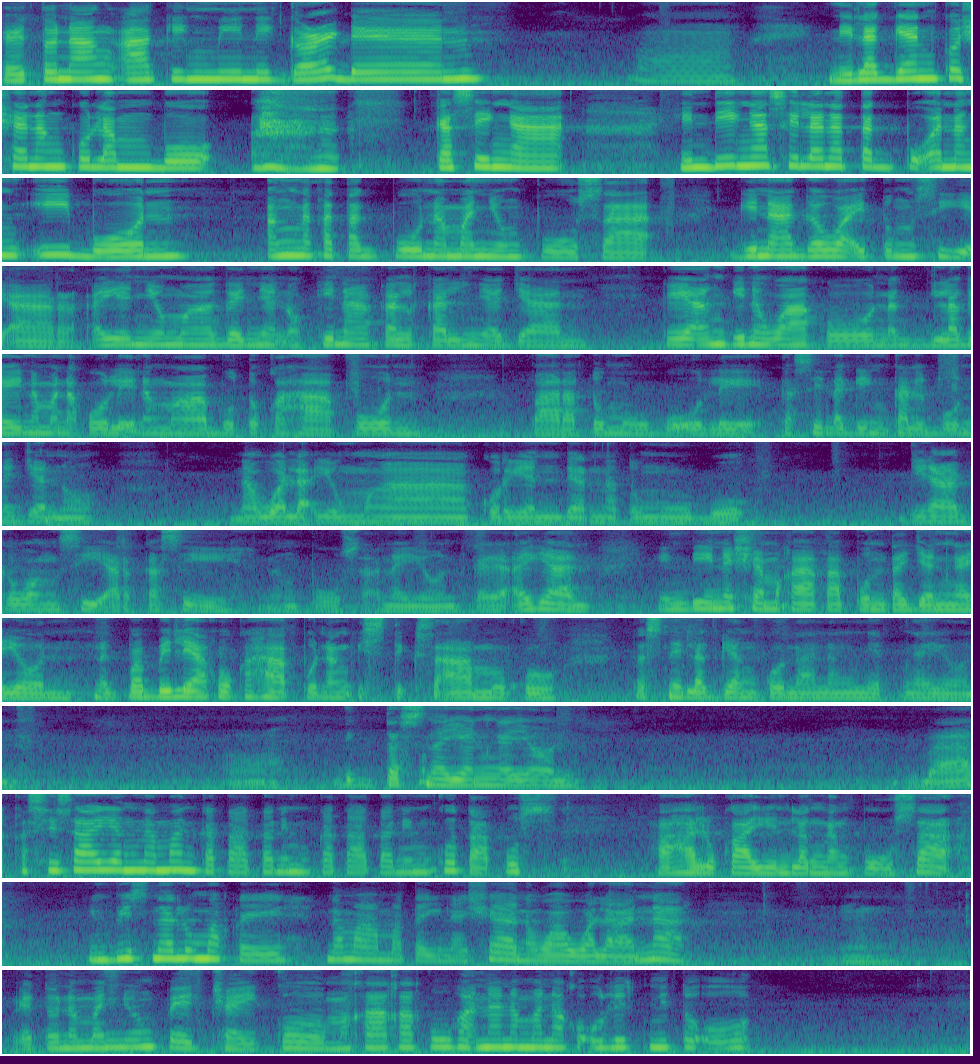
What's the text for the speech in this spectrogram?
Ito na ang aking mini garden. Oh, nilagyan ko siya ng kulambo. Kasi nga, hindi nga sila natagpuan ng ibon. Ang nakatagpo naman yung pusa. Ginagawa itong CR. Ayan yung mga ganyan. O, kinakalkal niya dyan. Kaya ang ginawa ko, naglagay naman ako uli ng mga buto kahapon para tumubo uli. Kasi naging kalbo na dyan, oh. Nawala yung mga coriander na tumubo ginagawang CR kasi ng pusa na yon. Kaya ayan, hindi na siya makakapunta dyan ngayon. Nagpabili ako kahapon ng stick sa amo ko, tapos nilagyan ko na ng net ngayon. Oh, digtas na yan ngayon. Diba? Kasi sayang naman, katatanim katatanim ko, tapos hahalukayin lang ng pusa. Imbis na lumaki, namamatay na siya, nawawala na. Mm. Ito naman yung pechay ko. Makakakuha na naman ako ulit nito, oh.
